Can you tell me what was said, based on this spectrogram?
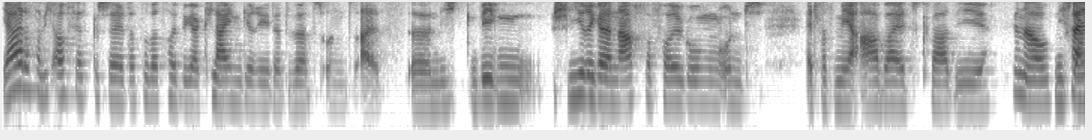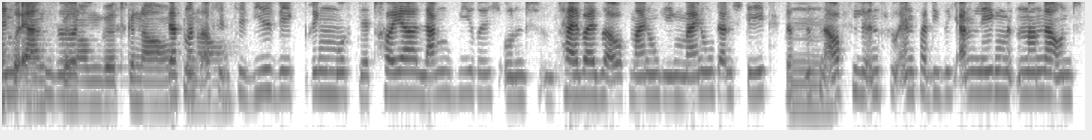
ja, das habe ich auch festgestellt, dass sowas häufiger klein geredet wird und als äh, nicht wegen schwieriger Nachverfolgung und etwas mehr Arbeit quasi genau, nicht ganz so ernst wird, genommen wird. Genau, dass man es genau. auf den Zivilweg bringen muss, der teuer, langwierig und teilweise auch Meinung gegen Meinung dann steht. Das mm. wissen auch viele Influencer, die sich anlegen miteinander und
